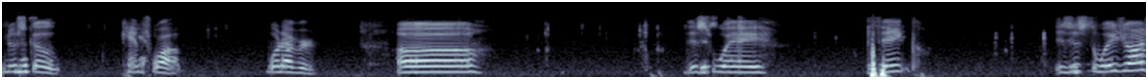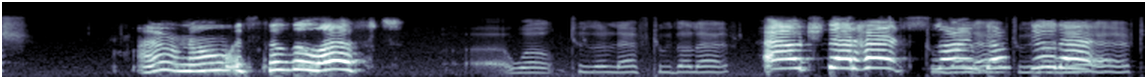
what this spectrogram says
No scope. Cam swap. Whatever. Uh, this way, I think. Is this the way, Josh? I don't know. It's to the left. Uh, well, to the left, to the left, Ouch, that hurts. to Slime, left, don't do that. left.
